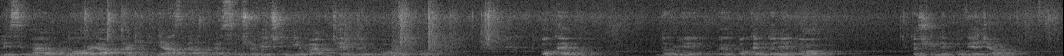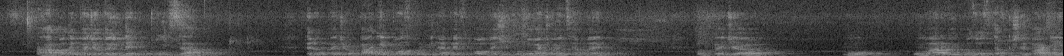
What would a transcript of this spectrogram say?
lisy mają nory, a ptaki gniazda, natomiast Syn Człowieczy nie ma, gdzie by głowę Potem do nie, potem do niego ktoś inny powiedział, aha, potem powiedział do innego, pójdź za mną. Ten odpowiedział, Panie, pozwól mi najpierw odejść i pochować ojca mego. Odpowiedział mu, umarłych pozostaw grzebanie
